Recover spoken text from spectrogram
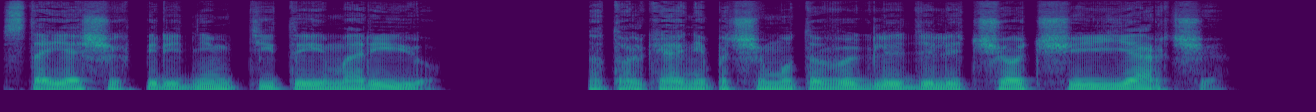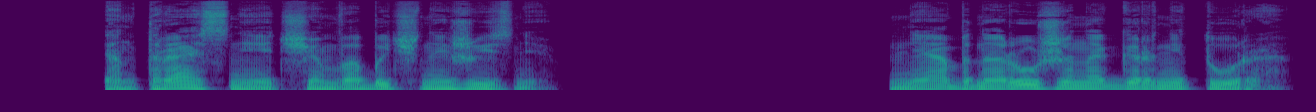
стоящих перед ним Тита и Марию, но только они почему-то выглядели четче и ярче, контрастнее, чем в обычной жизни. Не обнаружена гарнитура.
